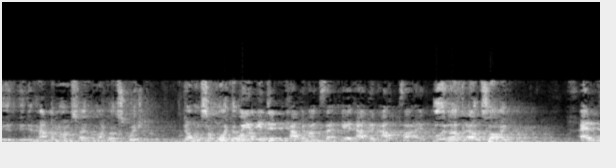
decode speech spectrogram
It, it, it happened on set, and I got squished. Now, when something like that Wait, happens, it didn't happen on set. It happened outside. well, it happened set. outside, And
